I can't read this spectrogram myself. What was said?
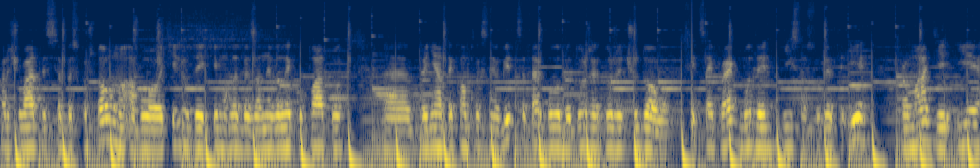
харчуватися безкоштовно, або ті люди, які могли би за невелику плату е, прийняти комплексний обід, це теж було би дуже дуже чудово. І цей проект буде дійсно служити і громаді, і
